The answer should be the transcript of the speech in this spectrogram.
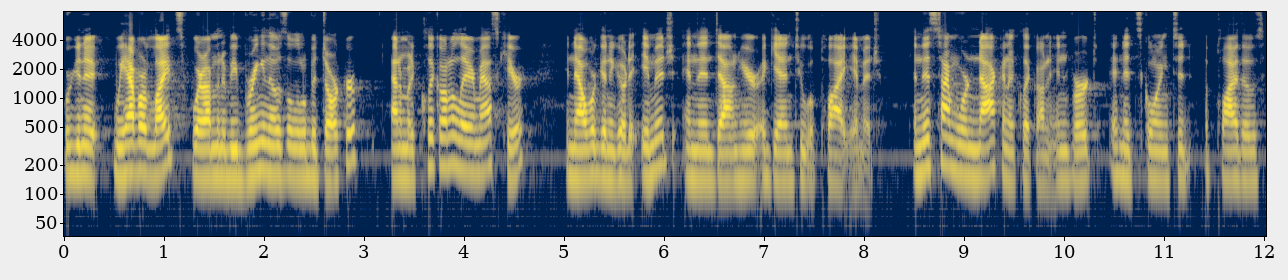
We're gonna, we have our lights where I'm gonna be bringing those a little bit darker, and I'm gonna click on a layer mask here, and now we're gonna go to image, and then down here again to apply image. And this time we're not going to click on invert and it's going to apply those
